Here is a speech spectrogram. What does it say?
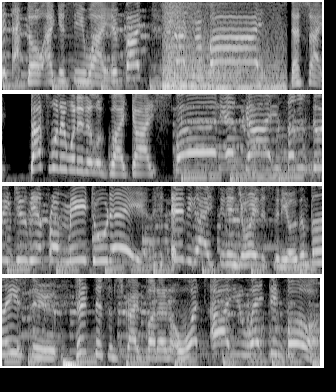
Though I can see why. In fact, sacrifice! That's right. That's what I wanted to look like, guys. But yes, guys, that is going to be it from me today. If you guys did enjoy this video, then please do hit the subscribe button. What are you waiting for?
